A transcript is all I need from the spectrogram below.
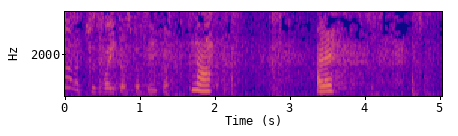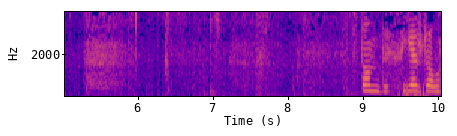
No ale Przyzwoita stacyjka. No, ale stąd jeżdżą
